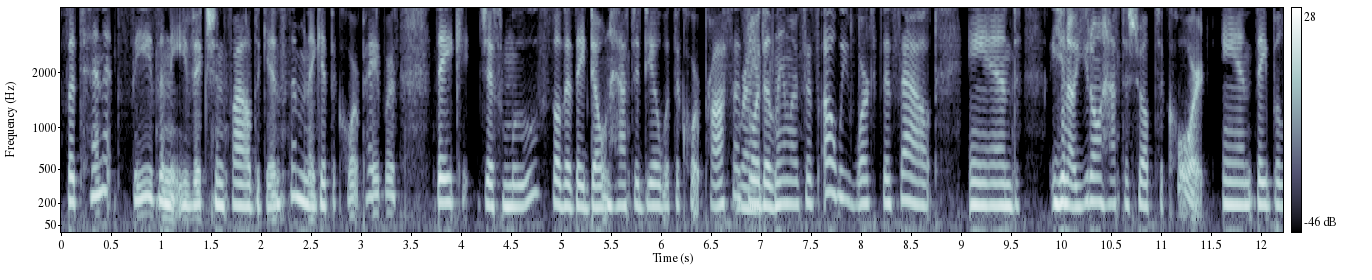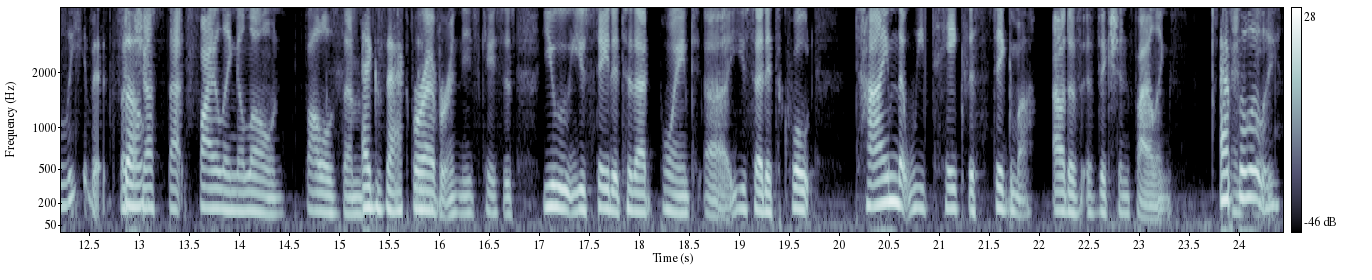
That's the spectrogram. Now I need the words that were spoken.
if a tenant sees an eviction filed against them and they get the court papers, they just move so that they don't have to deal with the court process. Right. Or the landlord says, "Oh, we worked this out," and you know, you don't have to show up to court, and they believe it. But so, just that filing alone follows them exactly forever in these cases. You you stated to that point. Uh, you said it's quote time that we take the stigma out of eviction filings. Absolutely.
